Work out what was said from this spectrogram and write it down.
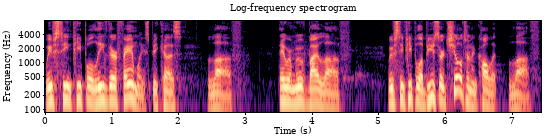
We've seen people leave their families because love. They were moved by love. We've seen people abuse their children and call it love.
